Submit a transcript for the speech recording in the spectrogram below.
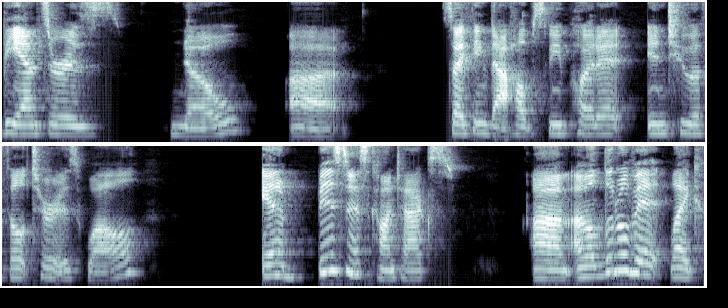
the answer is no uh so i think that helps me put it into a filter as well in a business context um i'm a little bit like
